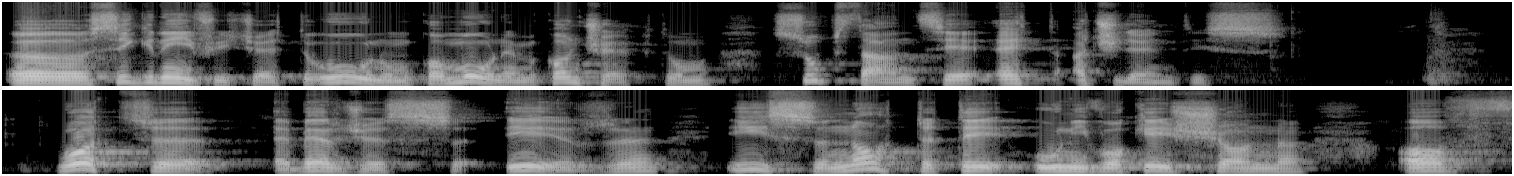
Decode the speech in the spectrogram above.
uh, significet unum communem conceptum substantiae et accidentis. What uh, emerges here is not the univocation of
